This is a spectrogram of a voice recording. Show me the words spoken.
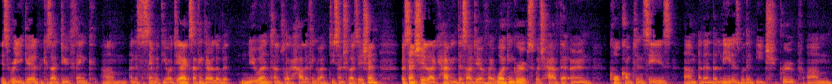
is really good because I do think, um, and it's the same with the DYDX. I think they're a little bit newer in terms of like how they think about decentralization essentially like having this idea of like working groups which have their own core competencies um, and then the leaders within each group um,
